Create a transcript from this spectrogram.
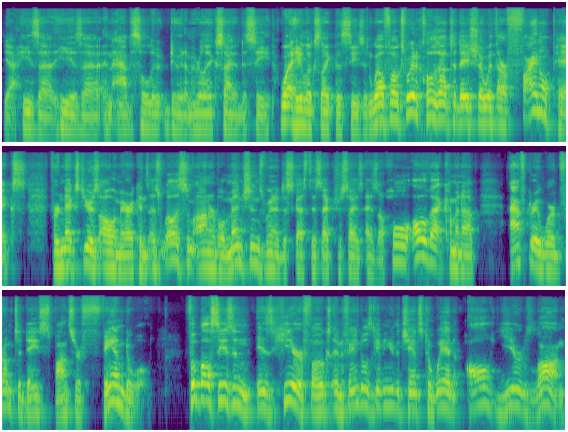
Yeah, he's a he is a, an absolute dude. I'm really excited to see what he looks like this season. Well, folks, we're going to close out today's show with our final picks for next year's All Americans, as well as some honorable mentions. We're going to discuss this exercise as a whole. All that coming up after a word from today's sponsor, FanDuel. Football season is here, folks, and FanDuel is giving you the chance to win all year long.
